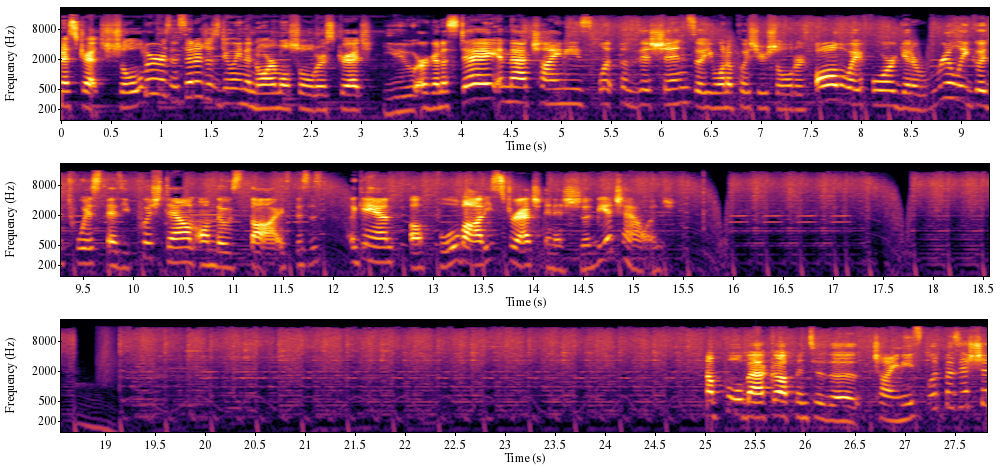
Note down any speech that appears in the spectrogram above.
to stretch shoulders. Instead of just doing the normal shoulder stretch, you are to stay in that Chinese split position. So you want to push your shoulders all the way forward, get a really good twist as you push down on those thighs. This is, again, a full body stretch and it should be a challenge. Now pull back up into the Chinese split position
